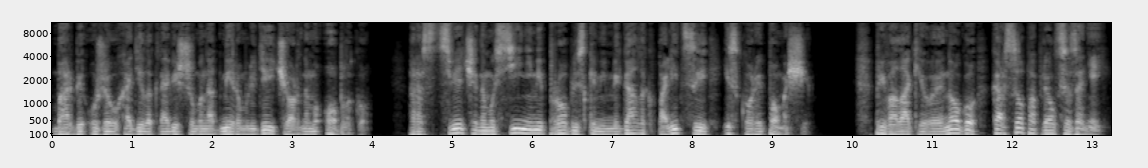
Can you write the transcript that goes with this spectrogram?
Барби уже уходила к нависшему над миром людей черному облаку расцвеченному синими проблесками мигалок полиции и скорой помощи. Приволакивая ногу, Корсо поплелся за ней.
